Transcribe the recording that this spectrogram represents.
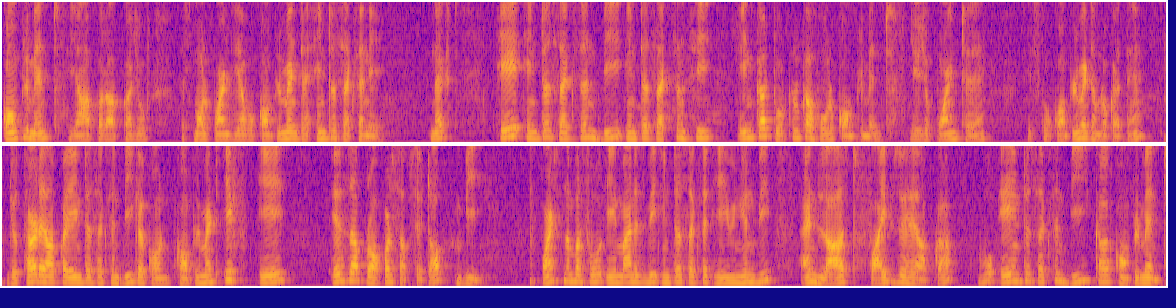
कॉम्प्लीमेंट यहाँ पर आपका जो स्मॉल पॉइंट दिया, वो कॉम्प्लीमेंट है intersection A next A intersection B intersection C इनका टोटल का होल कॉम्प्लीमेंट ये जो पॉइंट है, इसको कॉम्प्लीमेंट हम लोग कहते हैं। जो थर्ड है, आपका ए इंटरसेक्शन बी का complement if A is the proper subset of B points number four A minus B intersection A union B and last five जो है आपका, वो ए इंटरसेक्शन बी का कॉम्प्लीमेंट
